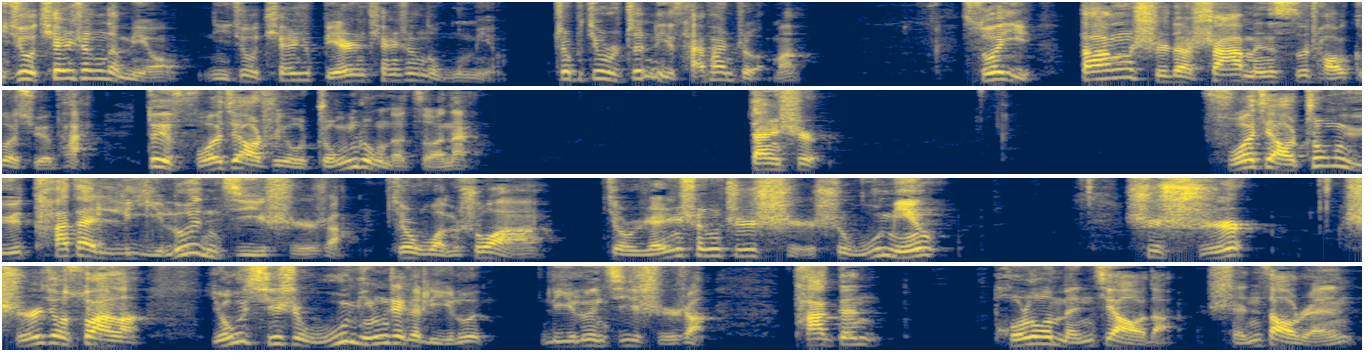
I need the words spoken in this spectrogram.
就天生的名，你就天别人天生的无名，这不就是真理裁判者吗？所以当时的沙门思潮各学派对佛教是有种种的责难，但是佛教终于他在理论基石上，就是我们说啊，就是人生之始是无名，是实。实就算了，尤其是无名这个理论理论基石上，他跟婆罗门教的神造人、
